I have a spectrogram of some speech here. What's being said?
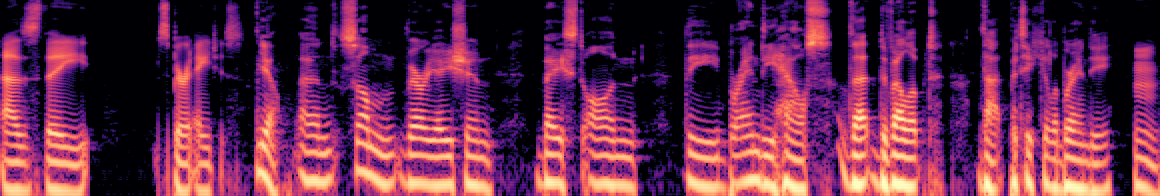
as the spirit ages. Yeah, and some variation based on the brandy house that developed that particular brandy Mm.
